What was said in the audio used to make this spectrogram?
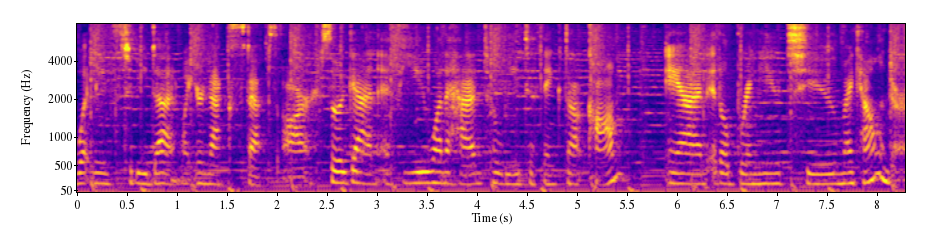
what needs to be done, what your next steps are. So, again, if you want to head to leadtothink.com and it'll bring you to my calendar.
